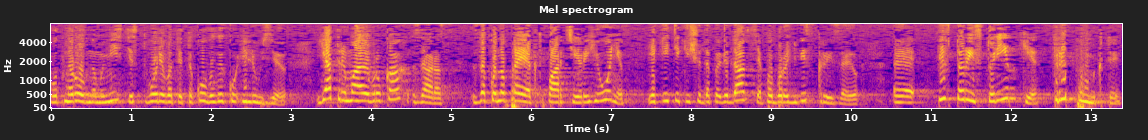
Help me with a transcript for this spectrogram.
от на ровному місці створювати таку велику ілюзію. Я тримаю в руках зараз законопроект партії регіонів, який тільки що доповідався по боротьбі з кризою. Е, півтори сторінки, три пункти.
